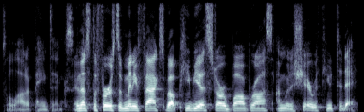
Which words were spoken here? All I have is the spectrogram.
It's a lot of paintings. And that's the first of many facts about PBS star Bob Ross I'm going to share with you today.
